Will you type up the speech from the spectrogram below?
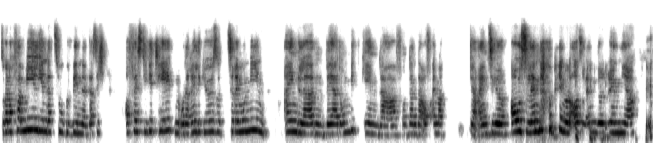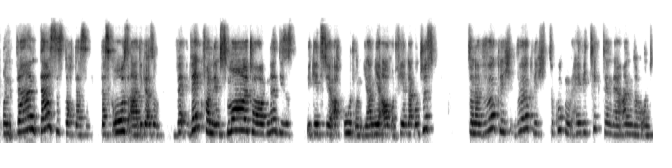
sogar noch Familien dazu gewinne, dass ich auf Festivitäten oder religiöse Zeremonien eingeladen werde und mitgehen darf und dann da auf einmal der einzige Ausländer bin oder Ausländerin, ja. Und dann, das ist doch das, das Großartige. Also weg von dem Smalltalk, ne, dieses, wie geht's dir? Ach gut, und ja, mir auch und vielen Dank und tschüss. Sondern wirklich, wirklich zu gucken, hey, wie tickt denn der andere und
